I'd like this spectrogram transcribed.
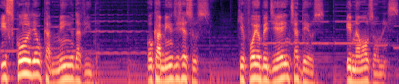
Escolha o caminho da vida o caminho de Jesus, que foi obediente a Deus e não aos homens.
